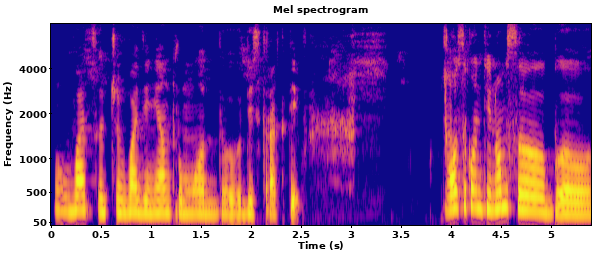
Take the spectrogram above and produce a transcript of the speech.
învață ceva din ea într-un mod uh, distractiv. O să continuăm să bă,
